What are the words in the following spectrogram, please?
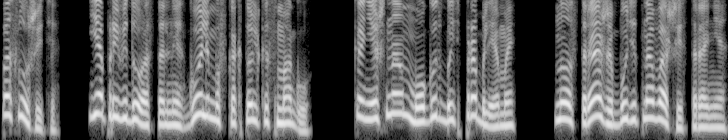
«Послушайте, я приведу остальных големов, как только смогу. Конечно, могут быть проблемы, но стража будет на вашей стороне.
